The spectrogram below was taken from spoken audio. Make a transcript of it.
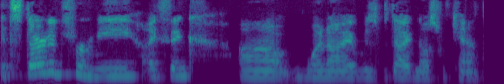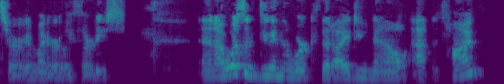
it started for me, I think, uh, when I was diagnosed with cancer in my early 30s. And I wasn't doing the work that I do now at the time.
